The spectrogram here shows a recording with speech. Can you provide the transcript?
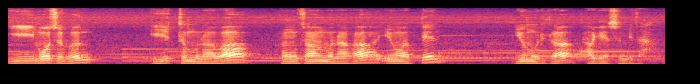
이 모습은 이집트 문화와 홍산 문화가 융합된 유물이라 하겠습니다.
